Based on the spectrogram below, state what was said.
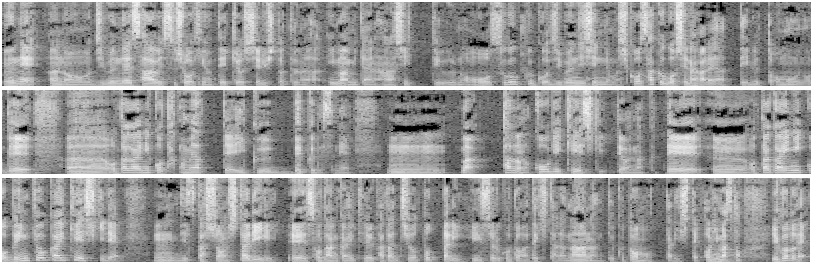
ら、ね、あの、自分でサービス、商品を提供してる人っていうのは、今みたいな話っていうのを、すごくこう自分自身でも試行錯誤しながらやっていると思うので、あお互いにこう高め合っていくべくですね、うん、まあ、ただの講義形式ではなくて、うん、お互いにこう勉強会形式で、うん、ディスカッションしたり、えー、相談会という形を取ったりすることができたらな、なんていうことを思ったりしております。ということで、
